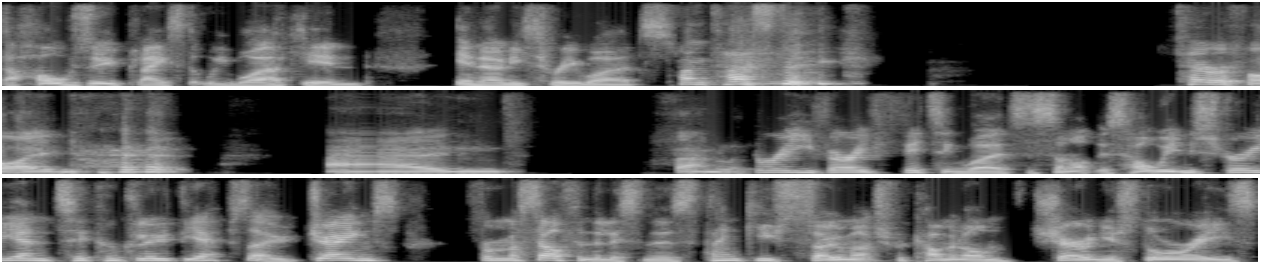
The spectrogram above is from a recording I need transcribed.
the whole zoo place that we work in in only three words? Fantastic, terrifying, and family. Three very fitting words to sum up this whole industry and to conclude the episode. James, from myself and the listeners, thank you so much for coming on, sharing your stories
